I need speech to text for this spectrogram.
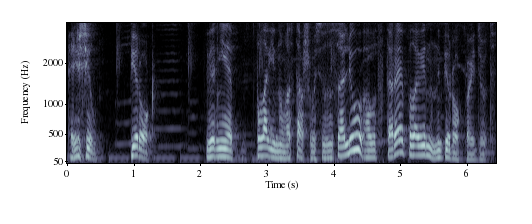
Решил. Пирог. Вернее, половину оставшегося засолю, а вот вторая половина на пирог пойдет.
